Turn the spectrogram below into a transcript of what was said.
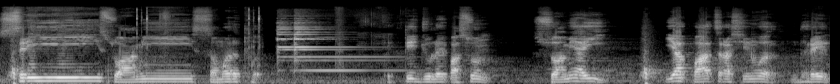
श्री स्वामी समर्थ. एकतीस जुलैपासून स्वामी आई या पाच राशींवर धरेल.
